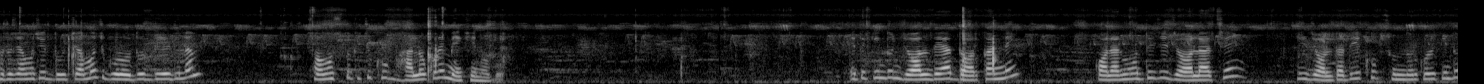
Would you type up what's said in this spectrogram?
ছোটো চামচের দু চামচ গুঁড়ো দুধ দিয়ে দিলাম। সমস্ত কিছু খুব ভালো করে মেখে নেব। এতে কিন্তু জল দেওয়ার দরকার নেই। কলার মধ্যে যে জল আছে সেই জলটা দিয়ে খুব সুন্দর করে কিন্তু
